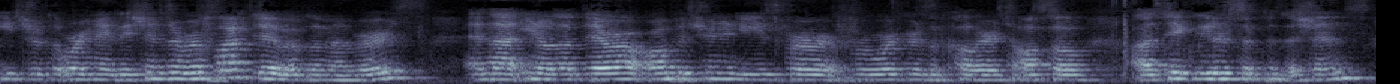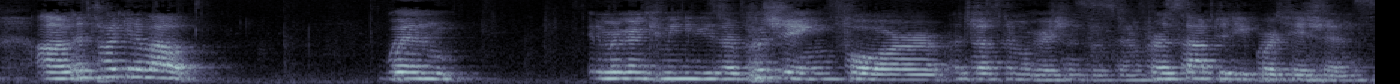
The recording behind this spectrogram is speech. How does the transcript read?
each of the organizations are reflective of the members and that you know that there are opportunities for, for workers of color to also uh, take leadership positions um, and talking about when immigrant communities are pushing for a just immigration system, for a stop to deportations,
